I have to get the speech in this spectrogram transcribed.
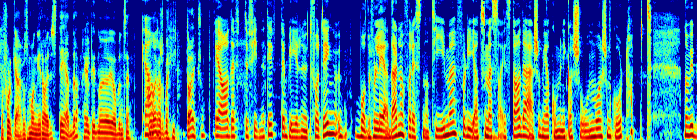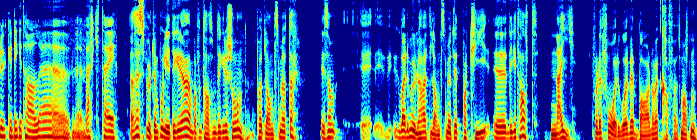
Og folk er på så mange rare steder da, hele tiden og gjør jobben sin. Ja. Man er kanskje på hytta, ikke sant. Ja, definitivt. Det blir en utfordring, både for lederen og for resten av teamet. Fordi at, som jeg sa i stad, det er så mye av kommunikasjonen vår som går tapt når vi bruker digitale eh, verktøy. Altså, jeg spurte en politiker ja, bare for å ta som digresjon, på et landsmøte. Liksom, eh, var det mulig å ha et landsmøte i et parti eh, digitalt? Nei. For det foregår ved baren og ved kaffeautomaten,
